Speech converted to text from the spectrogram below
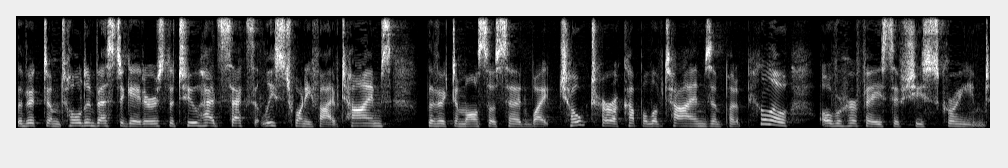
The victim told investigators the two had sex at least 25 times. The victim also said White choked her a couple of times and put a pillow over her face if she screamed.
